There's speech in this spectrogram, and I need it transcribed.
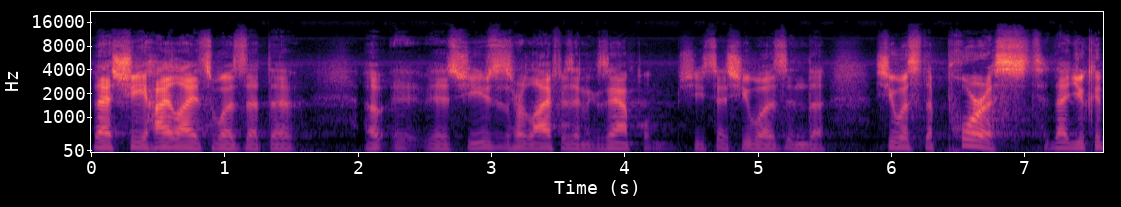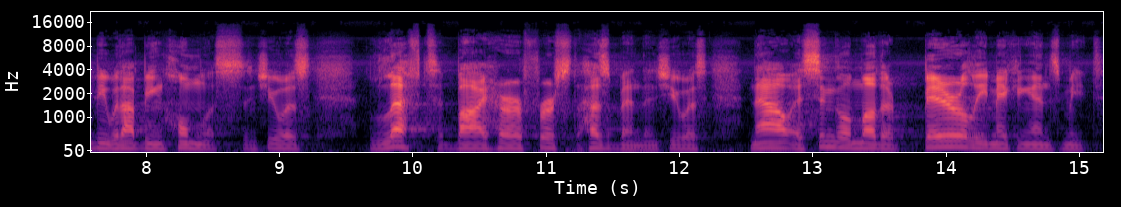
that she highlights was that the uh, is she uses her life as an example. She says she was in the she was the poorest that you could be without being homeless, and she was left by her first husband, and she was now a single mother, barely making ends meet.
